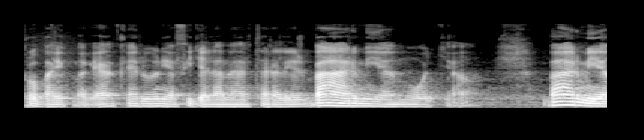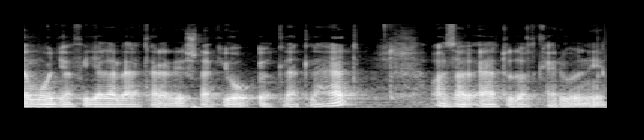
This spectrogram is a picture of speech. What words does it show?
próbáljuk meg elkerülni a figyelemelterelés bármilyen módja. Bármilyen módja a figyelemelterelésnek jó ötlet lehet, azzal el tudod kerülni.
